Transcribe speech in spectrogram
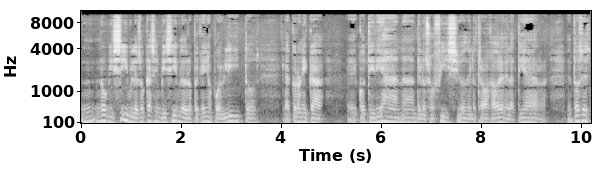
no visibles o casi invisibles de los pequeños pueblitos, la crónica eh, cotidiana de los oficios, de los trabajadores de la tierra. Entonces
